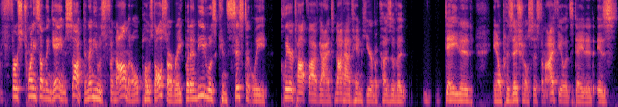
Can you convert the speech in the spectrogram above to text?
first 20 something games sucked, and then he was phenomenal post All Star break. But Embiid was consistently clear top five guy, and to not have him here because of a dated, you know, positional system, I feel it's dated, is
